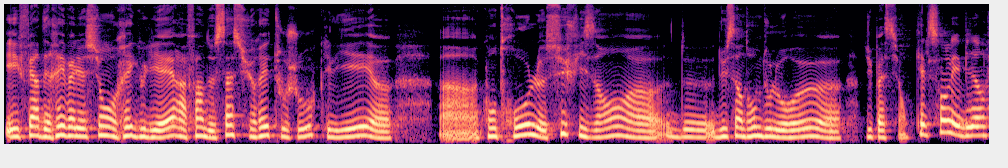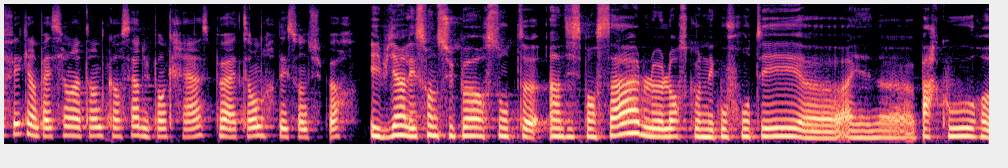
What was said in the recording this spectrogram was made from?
et faire des réévaluations régulières afin de s'assurer toujours qu'il y ait euh, un contrôle suffisant euh, du syndrome douloureux euh, du patient. Quels sont les bienfaits qu'un patient atteint de cancer du pancréas peut attendre des soins de support? Eh bien, les soins de support sont euh, indispensables lorsqu'on est confronté à un parcours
